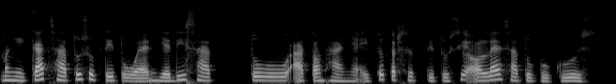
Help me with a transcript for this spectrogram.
mengikat satu substituen. Jadi satu atom hanya itu tersubstitusi oleh satu gugus.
